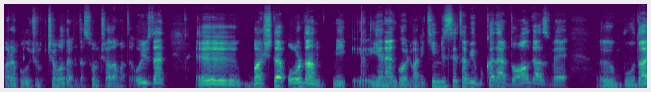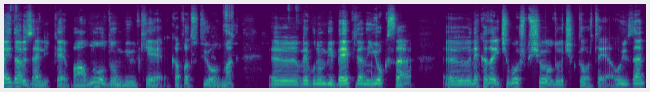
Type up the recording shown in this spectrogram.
arabuluculuk çabalarında sonuç alamadı. O yüzden e, başta oradan bir e, yenen gol var. İkincisi tabii bu kadar doğalgaz ve e, buğdayda özellikle bağımlı olduğum bir ülkeye kafa tutuyor olmak e, ve bunun bir B planı yoksa e, ne kadar içi boş bir şey olduğu çıktı ortaya. O yüzden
